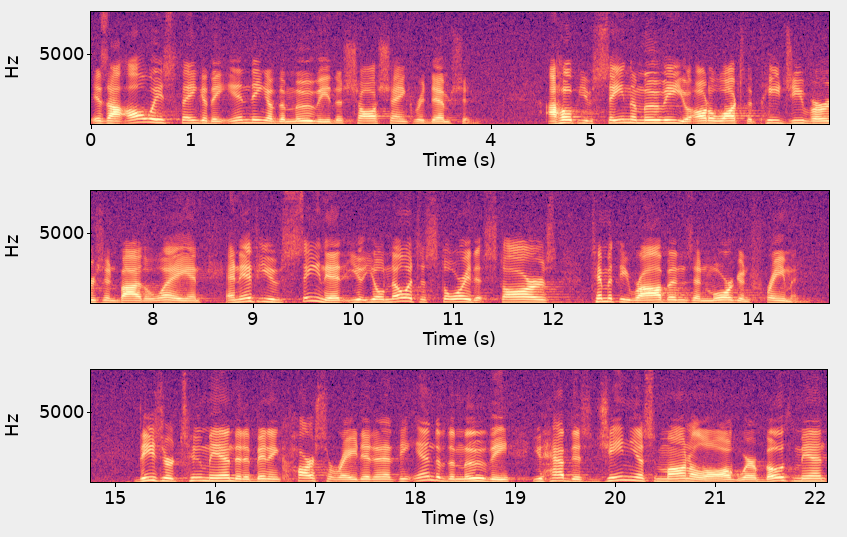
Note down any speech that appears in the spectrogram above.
is I always think of the ending of the movie, The Shawshank Redemption. I hope you've seen the movie. You ought to watch the PG version, by the way. And, and if you've seen it, you, you'll know it's a story that stars Timothy Robbins and Morgan Freeman. These are two men that have been incarcerated, and at the end of the movie, you have this genius monologue where both men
